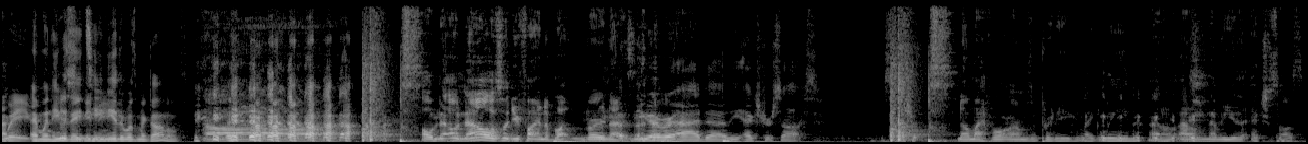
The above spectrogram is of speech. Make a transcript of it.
Wait, and when he was 18, neither was McDonald's. oh, now, now all of a sudden you find a button. Very nice. You ever add uh, the extra sauce? The Special. No, my forearms are pretty like lean. I don't. I don't never use extra sauce.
